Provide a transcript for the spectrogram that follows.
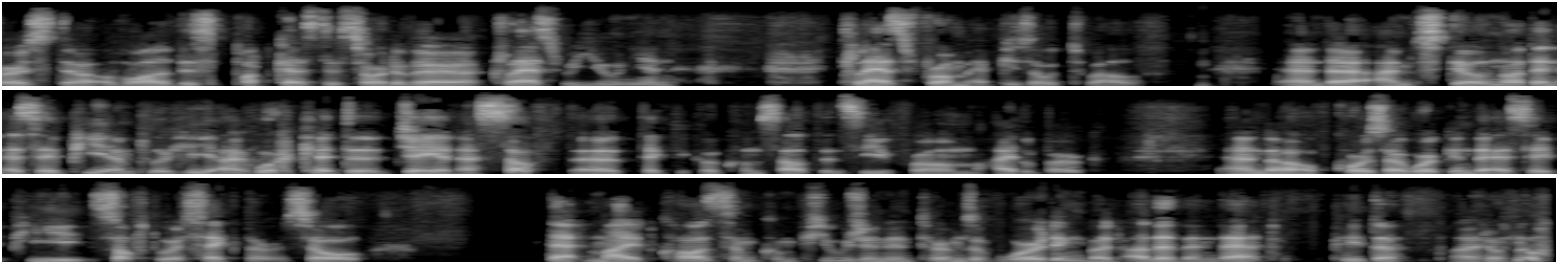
first uh, of all, this podcast is sort of a class reunion, class from episode 12 and uh, I'm still not an SAP employee. I work at the J&S Soft, a technical consultancy from Heidelberg, and uh, of course I work in the SAP software sector. So that might cause some confusion in terms of wording, but other than that, Peter, I don't know.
